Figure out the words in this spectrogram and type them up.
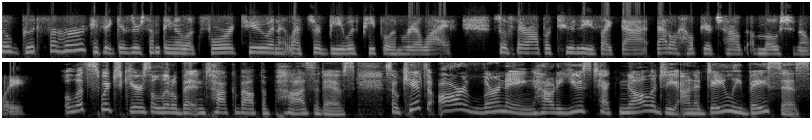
so good for her because it gives her something to look forward to and it lets her be with people in real life. So if there are opportunities like that, that'll help your child emotionally. Well, let's switch gears a little bit and talk about the positives. So, kids are learning how to use technology on a daily basis,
